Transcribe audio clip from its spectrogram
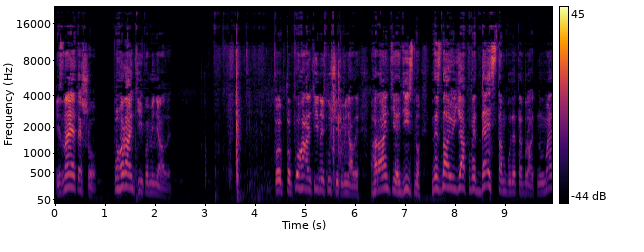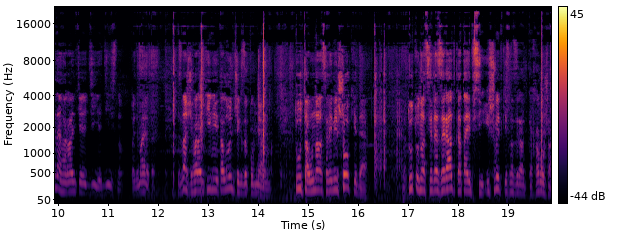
І знаєте що? По гарантії поміняли. Тобто по гарантійний случай поміняли. Гарантія дійсно. Не знаю, як ви десь там будете брати, але в мене гарантія діє, дійсно. Понімаєте? Значить, гарантійний талончик заповняю. Тут у нас ремішок іде. Тут у нас іде зарядка Type-C і швидкісна зарядка, хороша.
